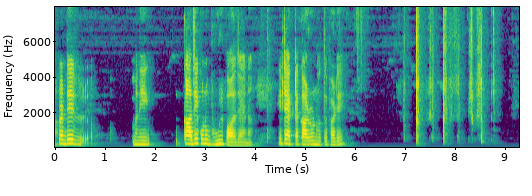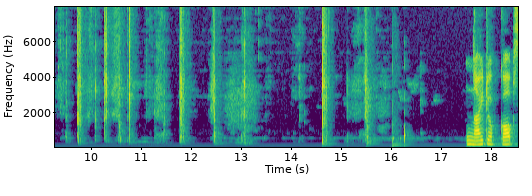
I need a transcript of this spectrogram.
আপনাদের মানে কাজে কোনো ভুল পাওয়া যায় না। এটা একটা কারণ হতে পারে। Knight of Cups.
